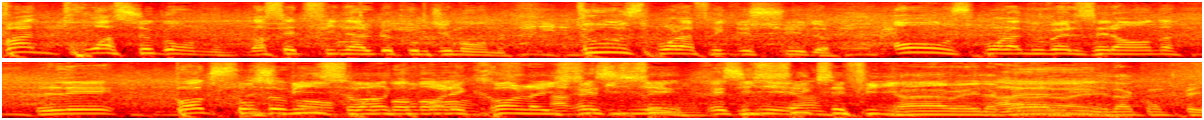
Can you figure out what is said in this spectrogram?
23 secondes dans cette finale de Coupe du Monde. 12 pour l'Afrique du Sud, 11 pour la Nouvelle-Zélande. Les Box sont devant Smith, pour voilà, le moment. l'écran, là, il À sait, il résigner, sait- il résigner, sait hein. que c'est fini. Ah ouais, il a, Ah compris, ouais. il a compris.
